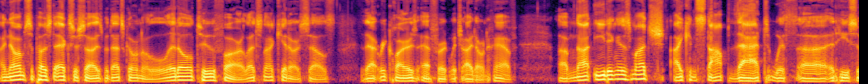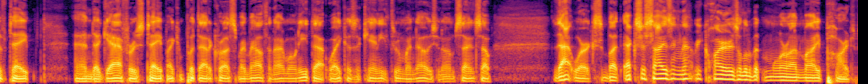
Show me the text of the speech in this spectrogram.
I know I'm supposed to exercise, but that's going a little too far. Let's not kid ourselves. That requires effort, which I don't have. Um, not eating as much, I can stop that with uh, adhesive tape and uh, gaffer's tape. I can put that across my mouth and I won't eat that way because I can't eat through my nose, you know what I'm saying? So that works. But exercising, that requires a little bit more on my part.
